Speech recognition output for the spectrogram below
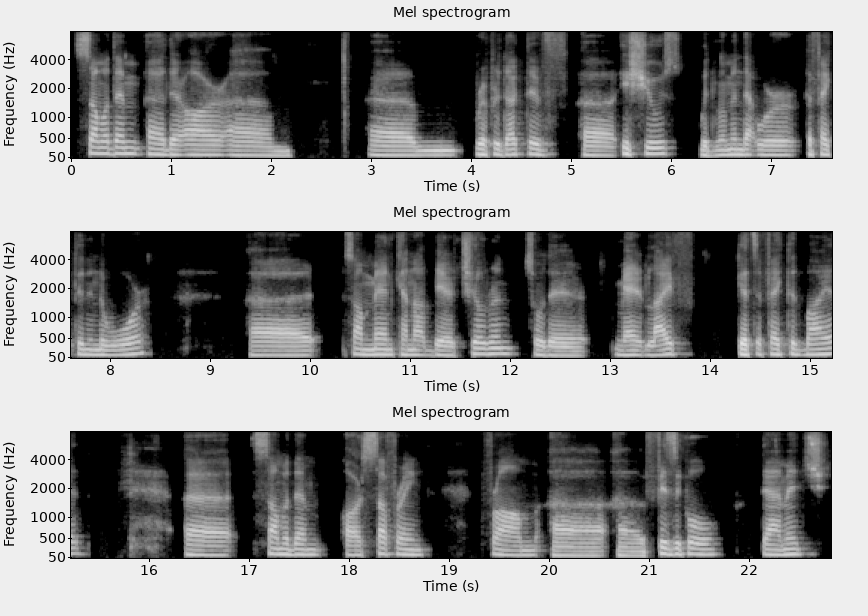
Some of them, there are um, um, reproductive uh, issues with women that were affected in the war. Uh, some men cannot bear children, so their married life gets affected by it. Uh, some of them are suffering from uh, uh, physical damage.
